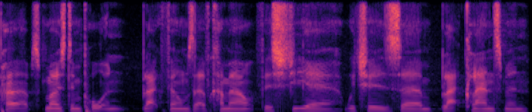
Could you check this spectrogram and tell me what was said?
perhaps most important black films that have come out this year, which is um, BlacKkKlansman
